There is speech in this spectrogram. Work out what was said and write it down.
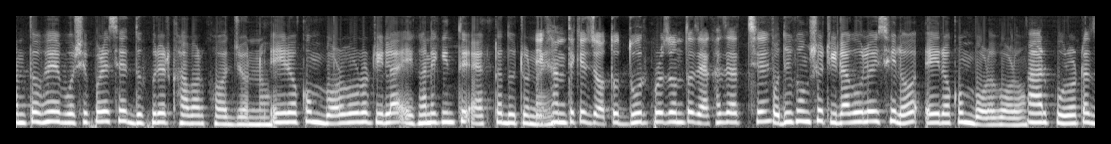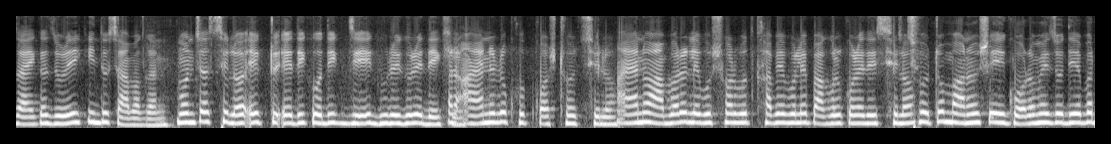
ক্লান্ত হয়ে বসে পড়েছে দুপুরের খাবার খাওয়ার জন্য। এইরকম বড় বড় টিলা এখানে কিন্তু একটা দুটো নয়। এখান থেকে যত দূর পর্যন্ত দেখা যাচ্ছে অধিকাংশ টিলাগুলোই ছিল এই রকম বড় বড়। আর পুরোটা জায়গা জুড়েই কিন্তু চা বাগান। মন চাচ্ছিল একটু এদিক ওদিক যেয়ে ঘুরে ঘুরে দেখি। আর আয়ানেরও খুব কষ্ট হচ্ছিল। আয়ানও আবারও লেবুর শরবত খাবে বলে পাগল করে দিচ্ছিল। ছোট মানুষ এই গরমে যদি আবার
